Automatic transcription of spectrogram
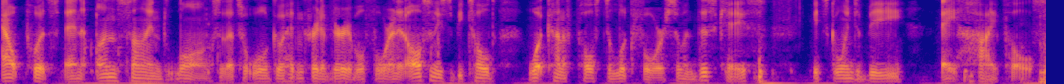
outputs an unsigned long. So that's what we'll go ahead and create a variable for. And it also needs to be told what kind of pulse to look for. So in this case, it's going to be a high pulse.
